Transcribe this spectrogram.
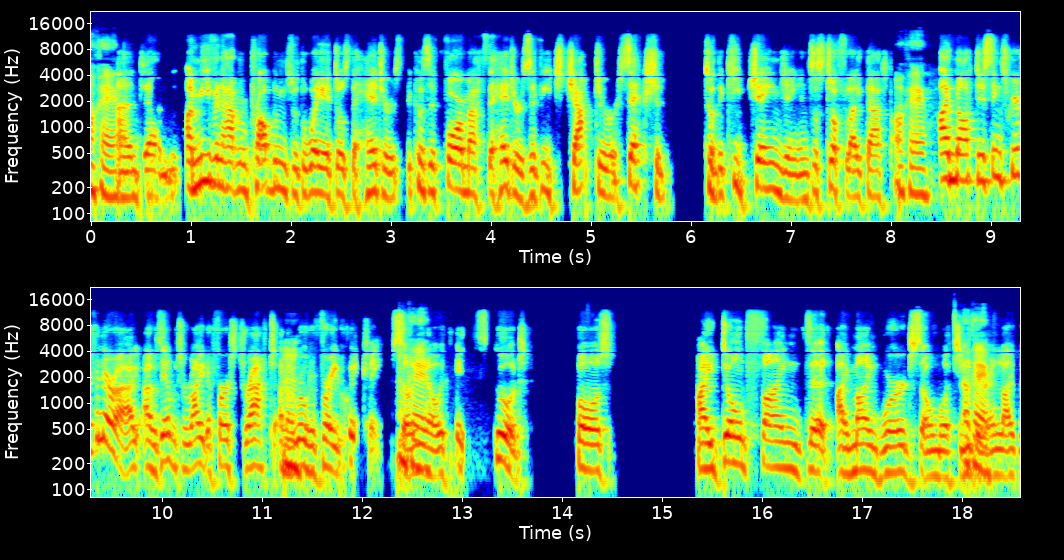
Okay. And um, I'm even having problems with the way it does the headers because it formats the headers of each chapter or section. So they keep changing and just stuff like that. Okay. I'm not dissing Scrivener. I, I was able to write a first draft and mm. I wrote it very quickly. So, okay. you know, it, it's good. But I don't find that I mind words so much either. Okay. And like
